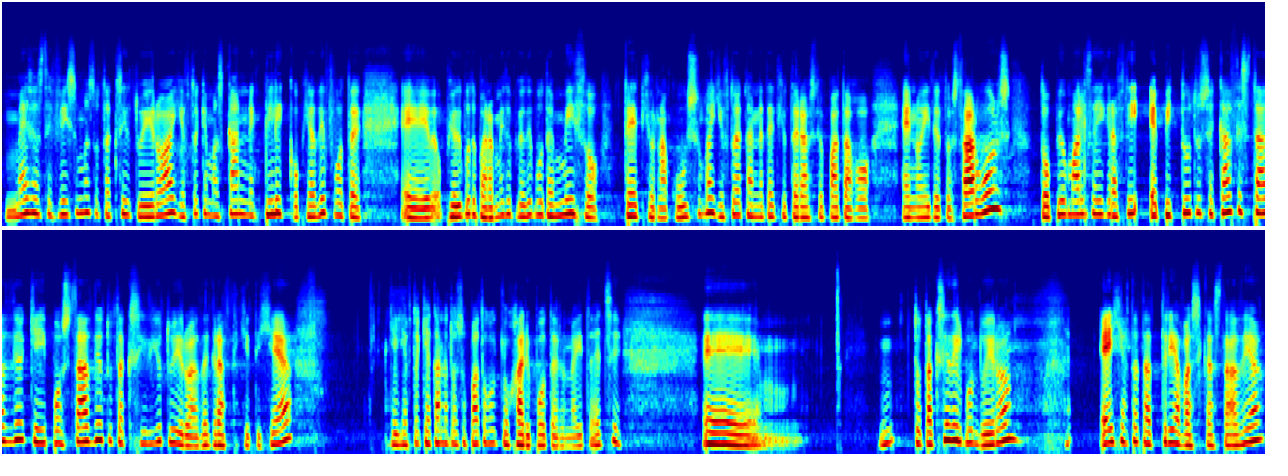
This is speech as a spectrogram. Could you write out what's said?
μέσα στη φύση μας το ταξίδι του ήρωα, γι' αυτό και μας κάνουν κλικ οποιαδήποτε, ε, οποιοδήποτε παραμύθι, οποιοδήποτε μύθο τέτοιο να ακούσουμε. Γι' αυτό έκανε τέτοιο τεράστιο πάταγο, εννοείται το Star Wars, το οποίο μάλιστα έχει γραφτεί επί τούτου σε κάθε στάδιο και υποστάδιο του ταξιδιού του ήρωα. Δεν γράφτηκε τυχαία. Και γι' αυτό και έκανε τόσο πάταγο και ο Χάρι Πότερ, εννοείται έτσι. Ε, το ταξίδι λοιπόν του ήρωα έχει αυτά τα τρία βασικά στάδια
